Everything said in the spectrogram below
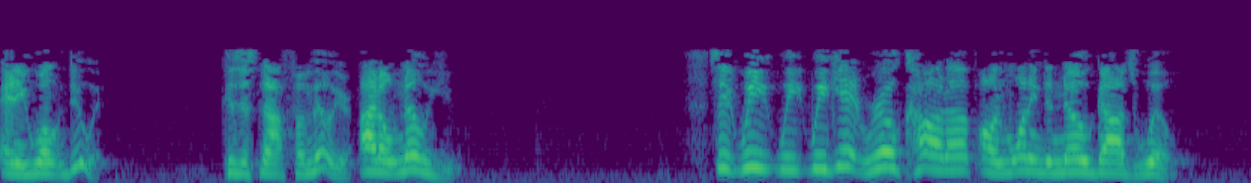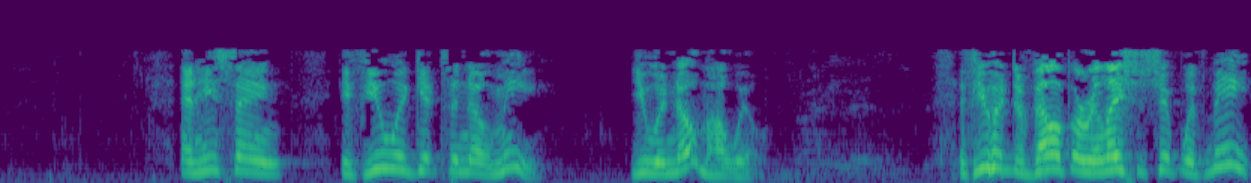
and he won't do it because it's not familiar. I don't know you. See, we, we, we get real caught up on wanting to know God's will. And he's saying, if you would get to know me, you would know my will. If you would develop a relationship with me,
